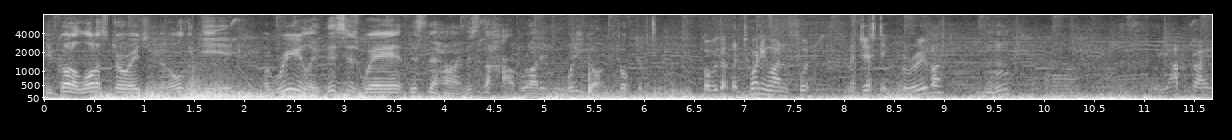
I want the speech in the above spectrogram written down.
you've got a lot of storage and you've got all the gear, but really, this is where this is the home. This is the hub right in here. What do you got? Talk to me. Well, we've got the 21 foot Majestic Garoova. Mm-hmm. Um, we upgraded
